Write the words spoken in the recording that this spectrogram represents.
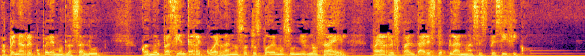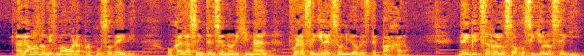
apenas recuperemos la salud. Cuando el paciente recuerda, nosotros podemos unirnos a él para respaldar este plan más específico. Hagamos lo mismo ahora, propuso David. Ojalá su intención original fuera seguir el sonido de este pájaro. David cerró los ojos y yo lo seguí,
